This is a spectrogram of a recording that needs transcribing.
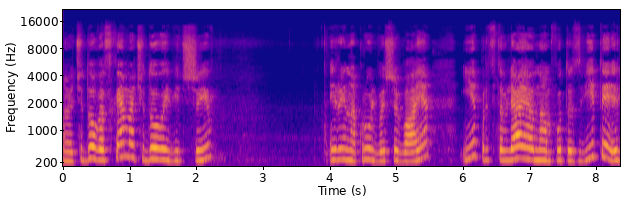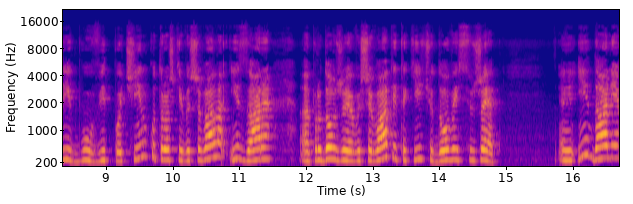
Е, Чудова схема, чудовий відшив. Ірина Круль вишиває і представляє нам фотозвіти. Рік був відпочинку, трошки вишивала, і зараз е, продовжує вишивати такий чудовий сюжет. Е, І далі,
